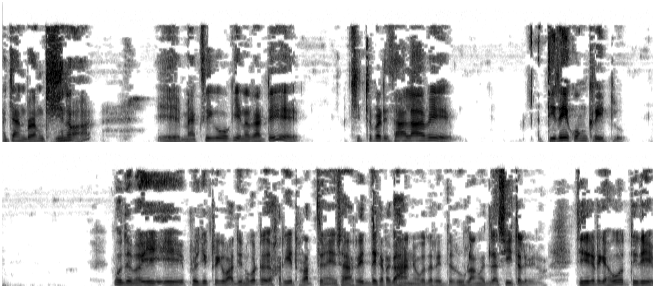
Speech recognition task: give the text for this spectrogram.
අචාන් බ්‍රම් කියනවා ඒ මෙක්සිකෝ කියන රටේ චිත්‍රපට ශාලාවේ තිරේ කොන්ක්‍රීට්ලු මොකද මේ මේ ප්‍රොජෙක්ටර් එක වදිනකොට හරියට රත් වෙන නිසා රෙද්දකට ගහන්නේ. මොකද රෙද්ද රුහුලන් වැදලා සීතල වෙනවා. තිරයකට ගැහුවොත් තිරේ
